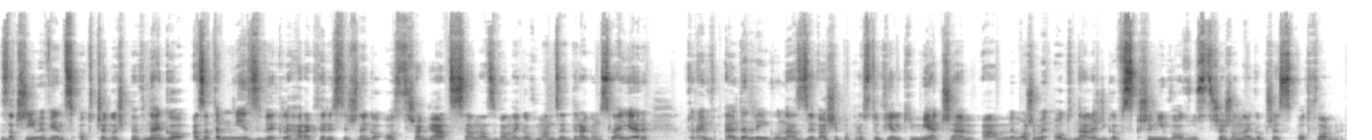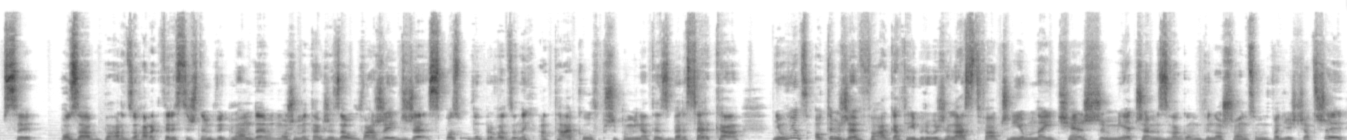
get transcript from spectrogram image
Zacznijmy więc od czegoś pewnego, a zatem niezwykle charakterystycznego ostrza Gatsa, nazwanego w mandze Dragon Slayer, który w Elden Ringu nazywa się po prostu Wielkim Mieczem, a my możemy odnaleźć go w skrzyni wozu strzeżonego przez potworne psy. Poza bardzo charakterystycznym wyglądem możemy także zauważyć, że sposób wyprowadzonych ataków przypomina te z Berserka, nie mówiąc o tym, że waga tej bryły żelastwa czyni ją najcięższym mieczem z wagą wynoszącą 23,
